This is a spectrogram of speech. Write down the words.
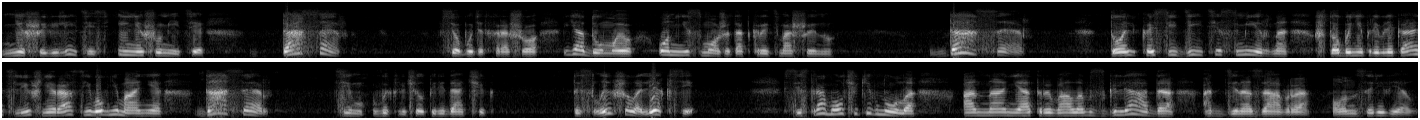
не шевелитесь и не шумите. Да, сэр? Все будет хорошо. Я думаю, он не сможет открыть машину. Да, сэр. Только сидите смирно, чтобы не привлекать лишний раз его внимание. Да, сэр. Тим выключил передатчик. Ты слышала, Лекси? Сестра молча кивнула. Она не отрывала взгляда от динозавра. Он заревел.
